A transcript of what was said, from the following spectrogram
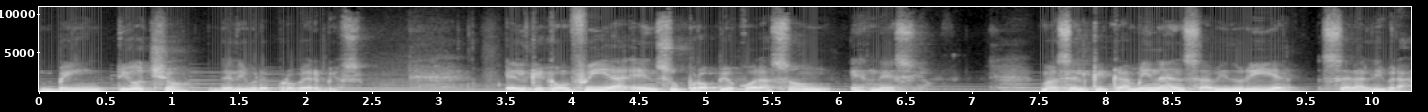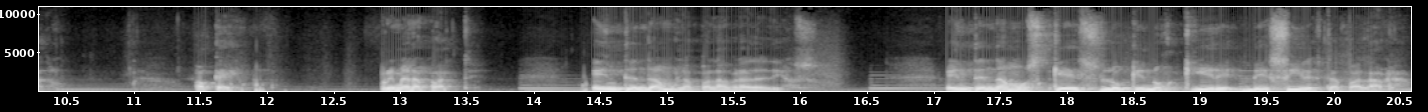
28 del libro de Proverbios. El que confía en su propio corazón es necio mas el que camina en sabiduría será librado. Ok, primera parte. Entendamos la palabra de Dios. Entendamos qué es lo que nos quiere decir esta palabra.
